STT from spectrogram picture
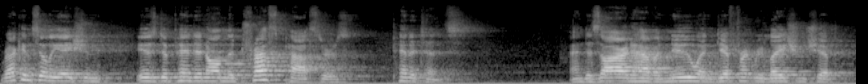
Reconciliation is dependent on the trespasser's penitence and desire to have a new and different relationship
